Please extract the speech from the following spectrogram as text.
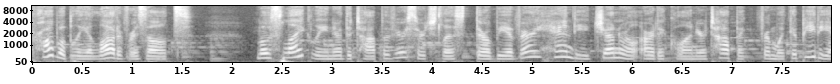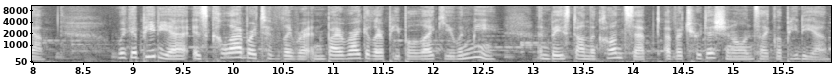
Probably a lot of results. Most likely near the top of your search list there will be a very handy general article on your topic from Wikipedia. Wikipedia is collaboratively written by regular people like you and me, and based on the concept of a traditional encyclopedia.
